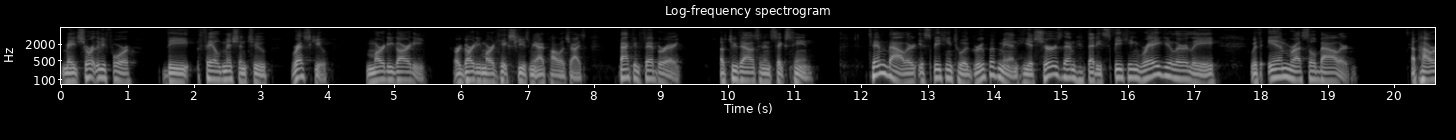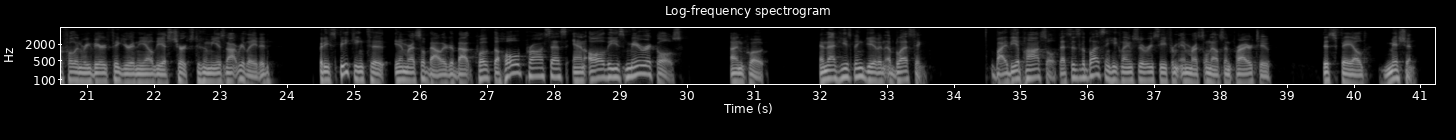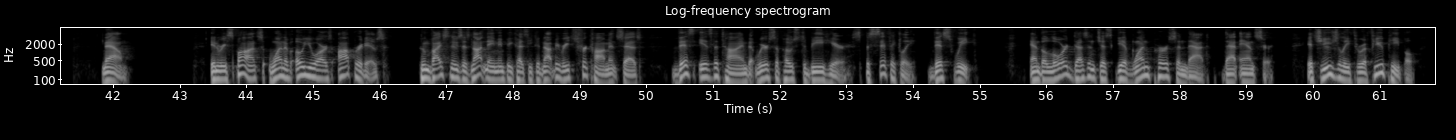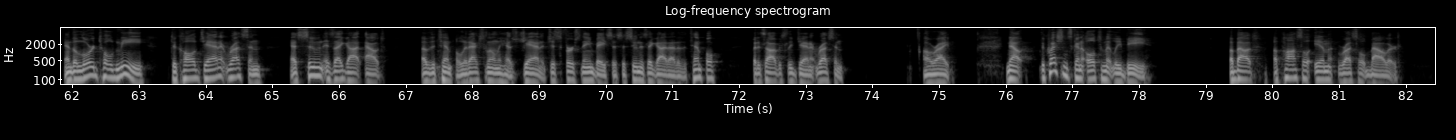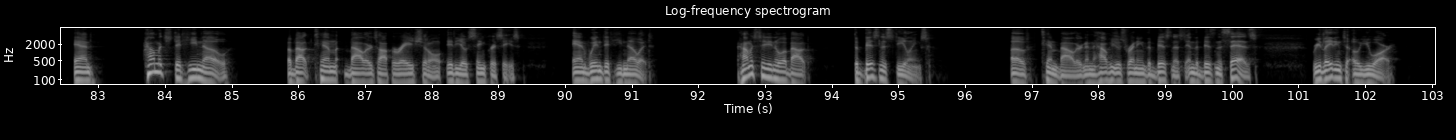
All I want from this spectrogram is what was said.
made shortly before the failed mission to rescue Marty Gardy or Gardy Marty, excuse me, I apologize, back in February of 2016. Tim Ballard is speaking to a group of men. He assures them that he's speaking regularly with M. Russell Ballard, a powerful and revered figure in the LDS church to whom he is not related. But he's speaking to M. Russell Ballard about, quote, the whole process and all these miracles, unquote, and that he's been given a blessing by the apostle. This is the blessing he claims to have received from M. Russell Nelson prior to this failed mission. Now, in response, one of OUR's operatives, whom Vice News is not naming because he could not be reached for comment, says, This is the time that we're supposed to be here, specifically this week. And the Lord doesn't just give one person that that answer. It's usually through a few people. And the Lord told me to call Janet Russin as soon as I got out of the temple. It actually only has Janet, just first name basis, as soon as I got out of the temple, but it's obviously Janet Russin. All right. Now, the question is going to ultimately be about Apostle M. Russell Ballard and how much did he know about Tim Ballard's operational idiosyncrasies and when did he know it? how much did he know about the business dealings of Tim Ballard and how he was running the business and the business says relating to OUR?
